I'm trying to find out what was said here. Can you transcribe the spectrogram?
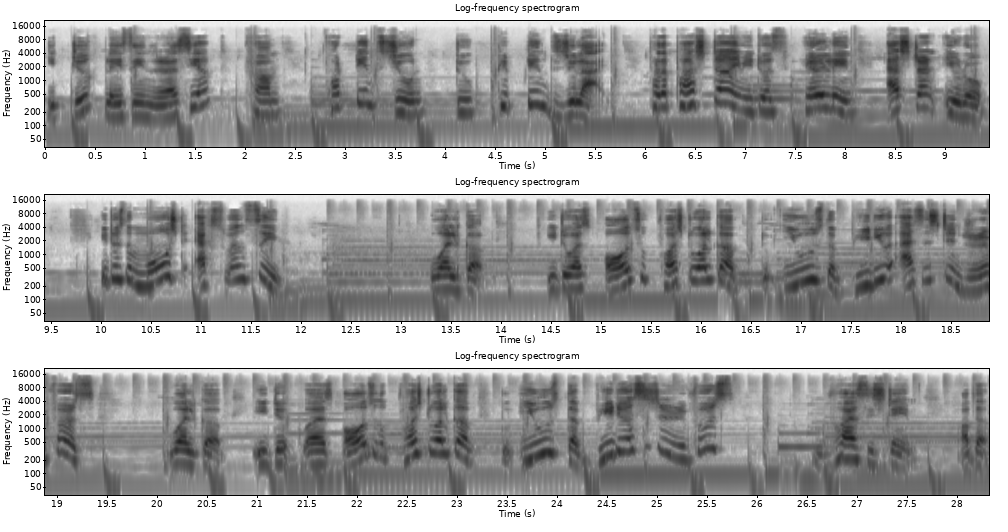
It took place in Russia from 14th June to 15th July. For the first time, it was held in Eastern Europe. It was the most expensive World Cup. It was also first World Cup to use the video assistant referees World Cup. It was also the first World Cup to use the video assistant referees VAR system of the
